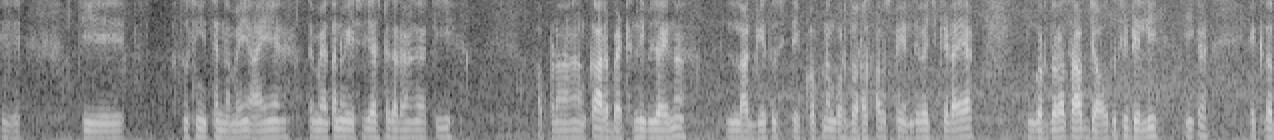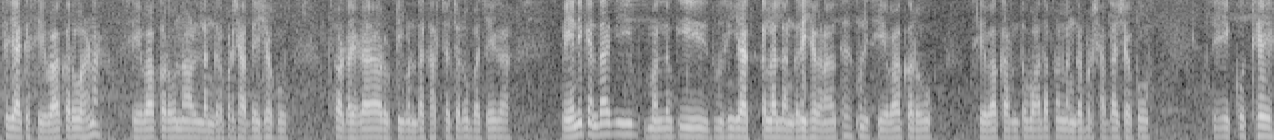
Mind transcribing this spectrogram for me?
ਤੇ ਜੇ ਤੁਸੀਂ ਇੱਥੇ ਨਵੇਂ ਆਏ ਆ, ਤਾਂ ਮੈਂ ਤੁਹਾਨੂੰ ਇਹ ਸੁਜੈਸਟ ਕਰਾਂਗਾ ਕਿ ਆਪਣਾ ਘਰ ਬੈਠਣ ਦੀ ਬਜਾਏ ਨਾ ਲਾਗੇ ਤੁਸੀਂ ਦੇਖੋ ਆਪਣਾ ਗੁਰਦੁਆਰਾ ਸਾਹਿਬ, ਸਪੇਨ ਦੇ ਵਿੱਚ ਕਿਹੜਾ ਆ? ਗੁਰਦੁਆਰਾ ਸਾਹਿਬ ਜਾਓ ਤੁਸੀਂ ਡੇਲੀ ਠੀਕ ਆ? ਇੱਕ ਤਾਂ ਉੱਥੇ ਜਾ ਕੇ ਸੇਵਾ ਕਰੋ, ਹਨਾ? ਸੇਵਾ ਕਰੋ, ਨਾਲ ਲੰਗਰ ਪ੍ਰਸ਼ਾਦੇ ਛਕੋ। ਤੁਹਾਡਾ ਜਿਹੜਾ ਰੋਟੀ ਬਣਦਾ ਖਰਚਾ ਚਲੋ ਬਚੇਗਾ। ਮੈਂ ਇਹ ਨਹੀਂ ਕਹਿੰਦਾ ਕਿ ਮਤਲਬ ਕਿ ਤੁਸੀਂ ਜਾ ਕੇ ਇਕੱਲਾ ਲੰਗਰ ਹੀ ਛਕਣਾ ਉੱਥੇ, ਆਪਣੀ ਸੇਵਾ ਕਰੋ। ਸੇਵਾ ਕਰਨ ਤੋਂ ਬਾਅਦ ਆਪਣਾ ਲੰਗਰ ਪ੍ਰਸ਼ਾਦਾ ਛਕੋ। ਤੇ ਇੱਕ ਉੱਥੇ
